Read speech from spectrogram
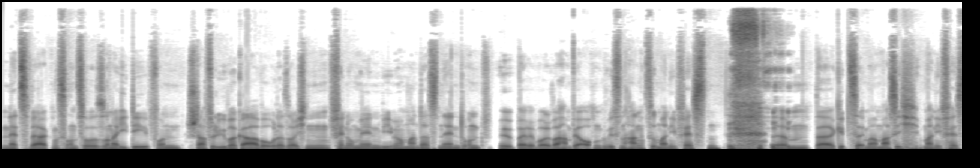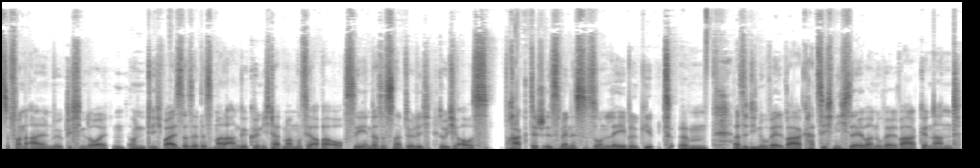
Netzwerkens und so, so einer Idee von Staffelübergabe oder solchen Phänomenen, wie immer man das nennt. Und äh, bei Revolver haben wir auch einen gewissen Hang zu Manifesten. ähm, da gibt's ja immer massig Manifeste von allen möglichen Leuten. Und ich weiß, dass er das mal angekündigt hat. Man muss ja aber auch sehen, dass es natürlich durchaus praktisch ist, wenn es so ein Label gibt. Ähm, also die Nouvelle Vague hat sich nicht selber Nouvelle Vague genannt,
